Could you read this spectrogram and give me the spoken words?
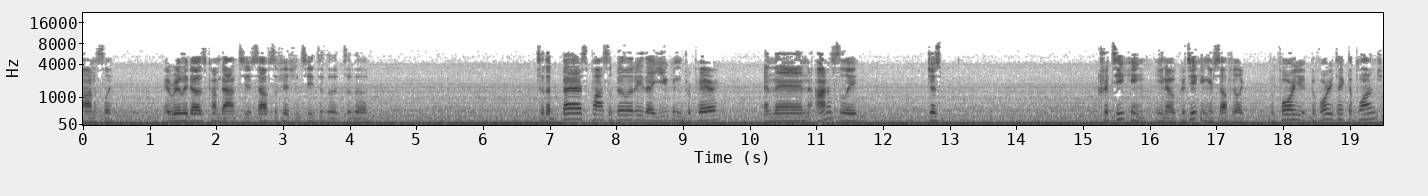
honestly. It really does come down to self sufficiency to the to the to the best possibility that you can prepare and then honestly just critiquing you know critiquing yourself You're like before you before you take the plunge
